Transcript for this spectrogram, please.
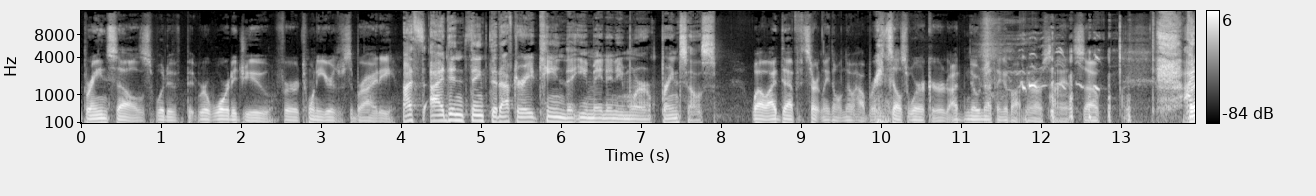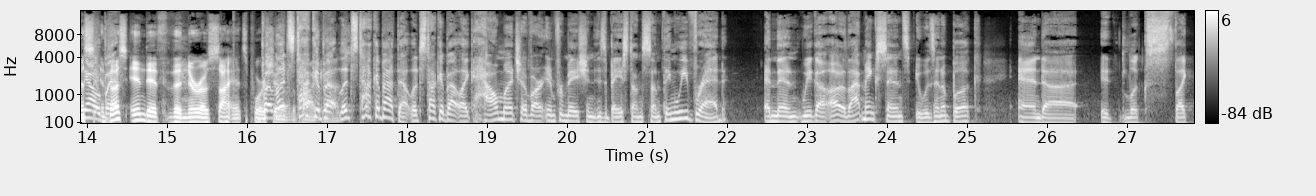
brain cells would have rewarded you for 20 years of sobriety? I th- I didn't think that after 18 that you made any more brain cells. Well, I def certainly don't know how brain cells work, or I know nothing about neuroscience. So, I thus, know, but thus endeth the neuroscience portion. but let's of the talk about let's talk about that. Let's talk about like how much of our information is based on something we've read, and then we go, oh, that makes sense. It was in a book, and uh, it looks like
